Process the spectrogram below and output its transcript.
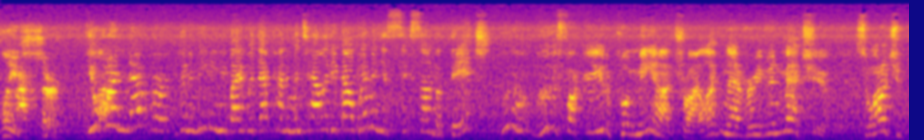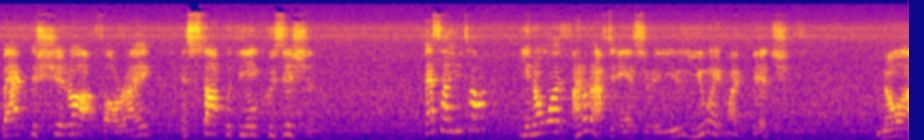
please, sir. You are never gonna meet anybody with that kind of mentality about women, you sick son of a bitch. Who the, who the fuck are you to put me on trial? I've never even met you. So why don't you back this shit off, all right? And stop with the Inquisition. That's how you talk? You know what? I don't have to answer to you. You ain't my bitch. Know what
